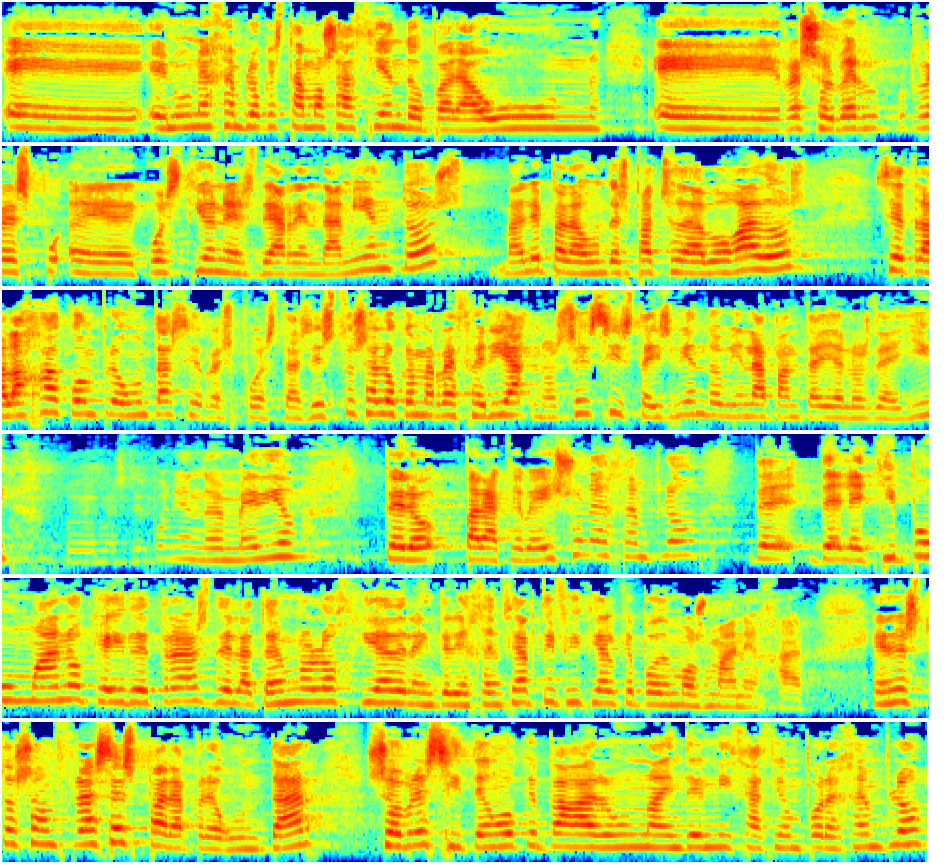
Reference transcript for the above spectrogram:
en un ejemplo que estamos haciendo para un, resolver cuestiones de arrendamientos, ¿vale? Para un despacho de abogados, se trabaja con preguntas y respuestas. Y esto es a lo que me refería. No sé si estáis viendo bien la pantalla los de allí, me estoy poniendo en medio, pero para que veáis un ejemplo del equipo humano que hay detrás de la tecnología, de la inteligencia artificial que podemos manejar. En esto son frases para preguntar sobre si tengo que pagar una indemnización, por ejemplo,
